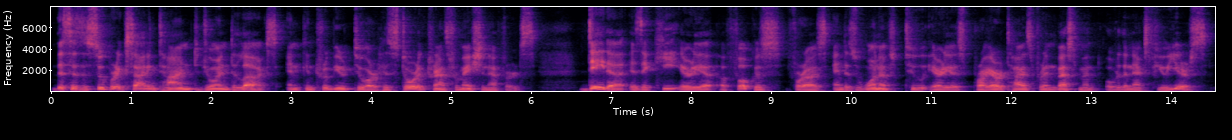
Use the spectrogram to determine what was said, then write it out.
This is a super exciting time to join Deluxe and contribute to our historic transformation efforts. Data is a key area of focus for us and is one of two areas prioritized for investment over the next few years.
